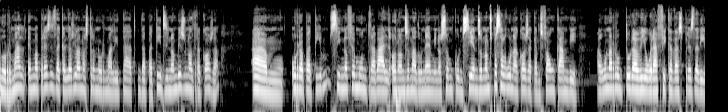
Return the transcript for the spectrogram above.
normal, hem après des de que allò és la nostra normalitat de petits i no hem vist una altra cosa, um, ho repetim, si no fem un treball o no ens n'adonem i no som conscients o no ens passa alguna cosa que ens fa un canvi, alguna ruptura biogràfica després de dir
